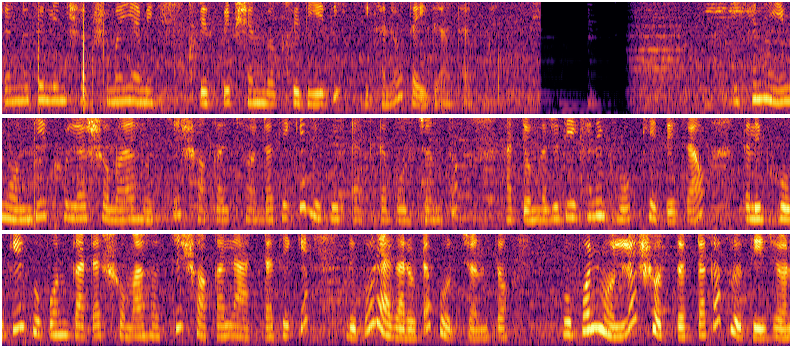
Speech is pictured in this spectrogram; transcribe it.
জন্য তো লিঙ্ক সবসময়ই আমি ডেসক্রিপশন বক্সে দিয়ে দিই, এখানেও তাই দেওয়া থাকবে। এখানে মন্দির খোলার সময় হচ্ছে সকাল ছটা থেকে দুপুর একটা পর্যন্ত। আর তোমরা যদি এখানে ভোগ খেতে চাও, তাহলে ভোগের কুপন কাটার সময় হচ্ছে সকাল আটটা থেকে দুপুর এগারোটা পর্যন্ত। কুপন মূল্য সত্তর টাকা প্রতিজন।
